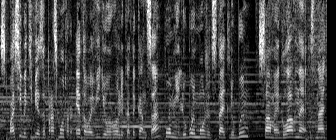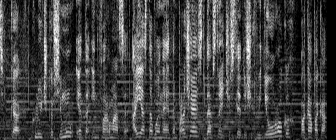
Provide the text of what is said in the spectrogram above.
Спасибо тебе за просмотр этого видеоролика до конца. Помни любой может стать любым. Самое главное знать как. Ключ ко всему это информация. А я с тобой на этом прощаюсь. До встречи в следующих видеоуроках. Пока пока.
